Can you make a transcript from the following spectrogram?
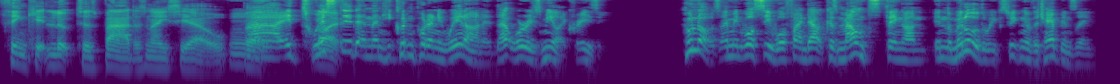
think it looked as bad as an ACL. Mm. But Ah, it twisted and then he couldn't put any weight on it. That worries me like crazy. Who knows? I mean, we'll see. We'll find out because Mount's thing on in the middle of the week. Speaking of the Champions League,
